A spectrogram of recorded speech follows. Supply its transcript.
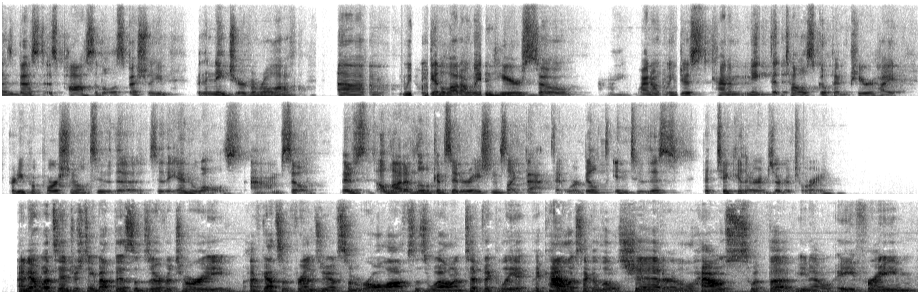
as best as possible, especially for the nature of a roll off. Um, we don't get a lot of wind here, so why don't we just kind of make the telescope and pier height pretty proportional to the to the end walls? Um, so there's a lot of little considerations like that that were built into this particular observatory. I know what's interesting about this observatory. I've got some friends who have some roll offs as well, and typically it, it kind of looks like a little shed or a little house with the you know a frame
